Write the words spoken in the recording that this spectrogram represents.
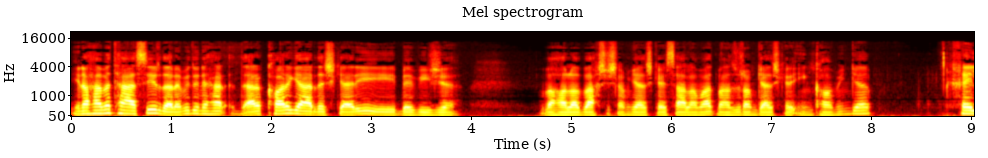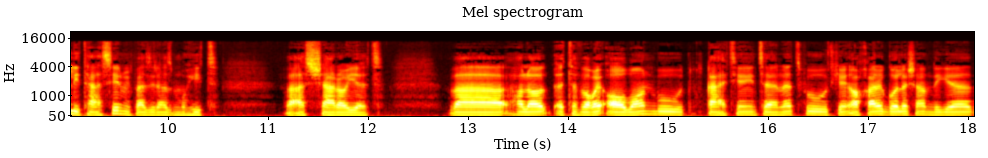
اینا همه تاثیر داره. می‌دونی در کار گردشگری به ویژه و حالا بخشش هم گردشگری سلامت منظورم گردشگری اینکامینگ خیلی تاثیر میپذیر از محیط و از شرایط. و حالا اتفاقای آبان بود قطعی اینترنت بود که این آخر گلش هم دیگه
